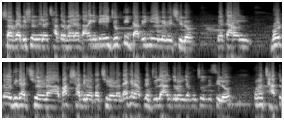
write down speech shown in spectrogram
সরকারি বিশ্ববিদ্যালয়ের ছাত্র ভাইরা, তারা কিন্তু এই যুক্তি দাবি নিয়ে নেমেছিল। কারণ ভোট অধিকার ছিল না, বাক স্বাধীনতা ছিল না। দেখেন আপনার জুলাই আন্দোলন যখন চলতেছিল, কোন ছাত্র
